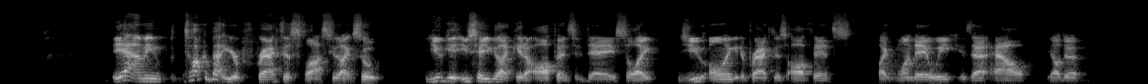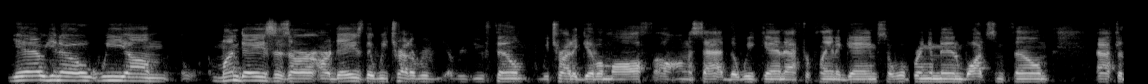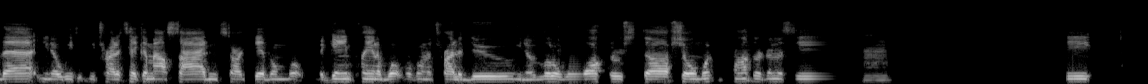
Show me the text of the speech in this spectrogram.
Yeah, I mean, talk about your practice philosophy. Like, so you get you say you like get an offensive day. So like, do you only get to practice offense like one day a week? Is that how y'all do it? Yeah, you know, we um, Mondays is our, our days that we try to re- review film. We try to give them off uh, on a Saturday, the weekend after playing a game. So we'll bring them in, watch some film. After that, you know, we, we try to take them outside and start give them what the game plan of what we're going to try to do. You know, little walkthrough stuff, show them what front they're going to see. Mm-hmm.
